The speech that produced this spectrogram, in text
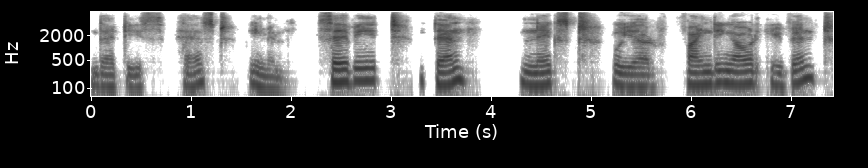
that is hashed email. Save it. Then next we are finding our event.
